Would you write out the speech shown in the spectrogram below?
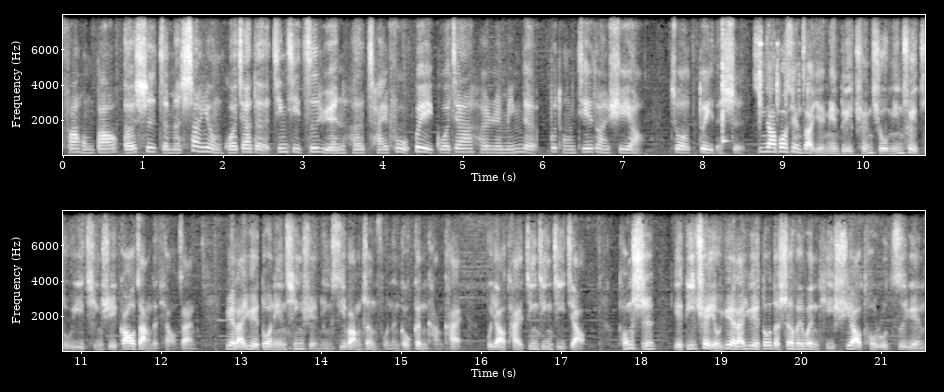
发红包，而是怎么善用国家的经济资源和财富，为国家和人民的不同阶段需要做对的事。新加坡现在也面对全球民粹主义情绪高涨的挑战，越来越多年轻选民希望政府能够更慷慨，不要太斤斤计较。同时，也的确有越来越多的社会问题需要投入资源，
